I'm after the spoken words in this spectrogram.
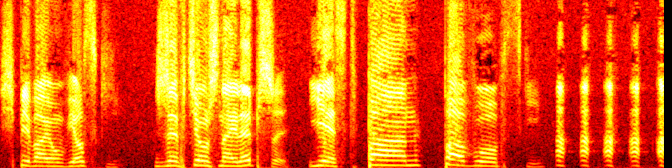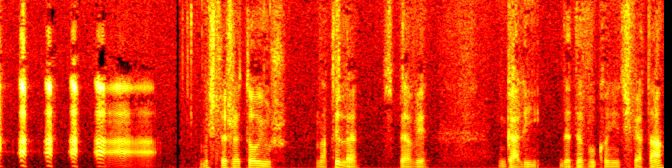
śpiewają wioski, że wciąż najlepszy jest pan Pawłowski. Myślę, że to już na tyle w sprawie gali DDW Koniec Świata.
